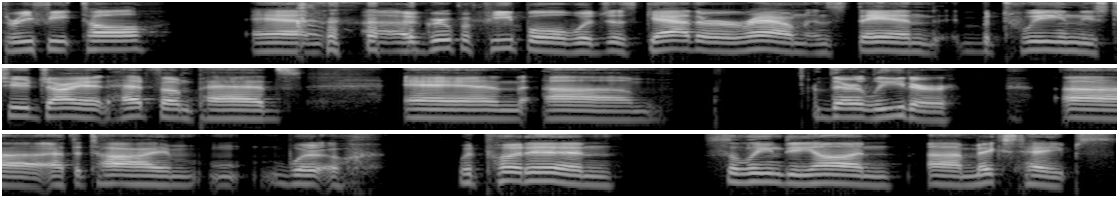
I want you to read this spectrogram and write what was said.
three feet tall and a group of people would just gather around and stand between these two giant headphone pads and um their leader uh at the time would would put in Celine Dion uh mixtapes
